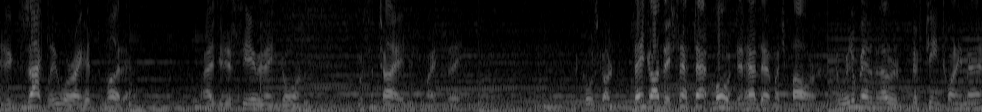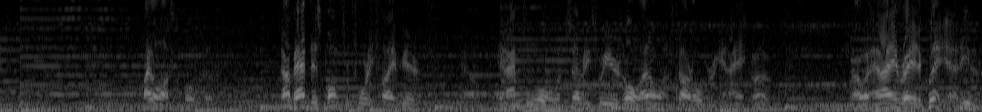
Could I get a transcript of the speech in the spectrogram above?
is exactly where I hit the mud at. I could just see everything going with the tide, as you might say. The Coast Guard, thank God they sent that boat that had that much power. It would have been another 15, 20 minutes. Might have lost the boat there. Now, I've had this boat for 45 years, you know, and I'm too old. I'm 73 years old. I don't want to start over again. I ain't gonna. So, and I ain't ready to quit yet either.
